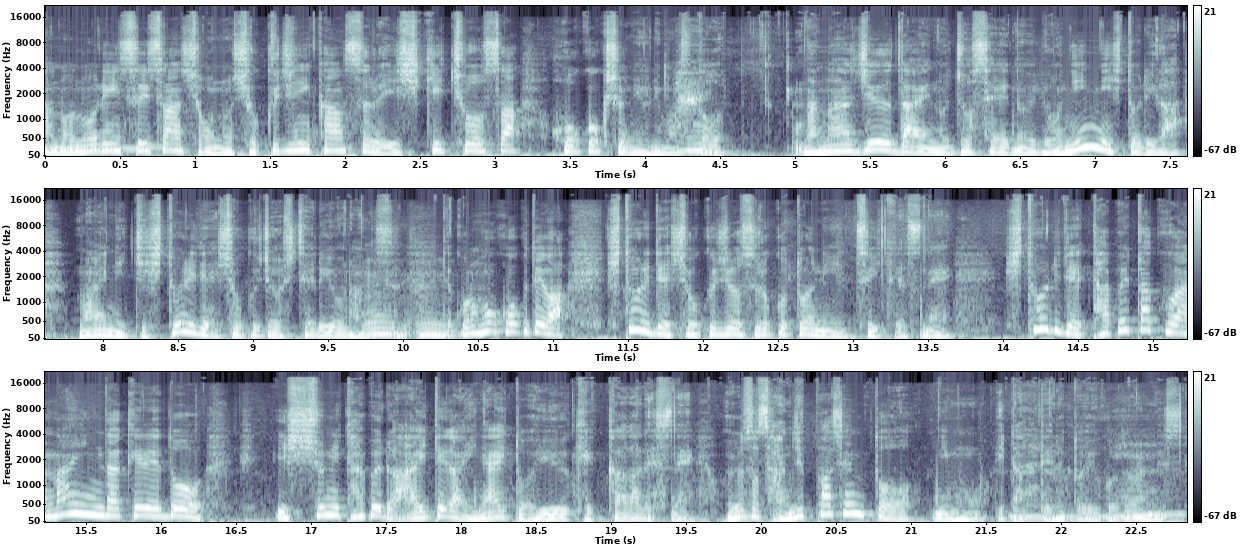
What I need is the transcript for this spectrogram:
あの農林水産省の食事に関する意識調査報告書によりますと、70代の女性の4人に1人が毎日1人で食事をしているようなんです、でこの報告では1人で食事をすることについてですね1人で食べたくはないんだけれど一緒に食べる相手がいないという結果がですねおよそ30%にも至っているということなんです、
